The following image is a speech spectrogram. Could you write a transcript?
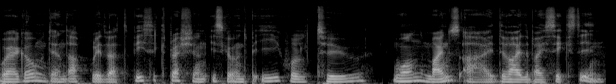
we're going to end up with that this expression is going to be equal to 1 minus i divided by 16.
